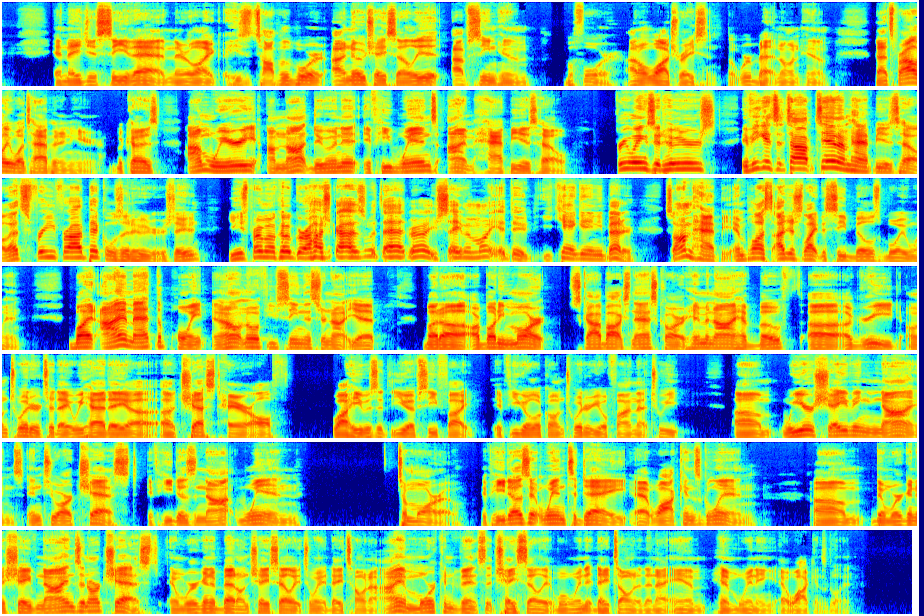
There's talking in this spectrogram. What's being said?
And they just see that and they're like, he's the top of the board. I know Chase Elliott. I've seen him before. I don't watch racing, but we're betting on him. That's probably what's happening here because I'm weary. I'm not doing it. If he wins, I'm happy as hell. Free wings at Hooters. If he gets a top 10, I'm happy as hell. That's free fried pickles at Hooters, dude. Use promo code Garage Guys with that, bro. You're saving money. Dude, you can't get any better. So I'm happy. And plus, I just like to see Bill's boy win. But I am at the point, and I don't know if you've seen this or not yet, but uh, our buddy Mark, Skybox NASCAR, him and I have both uh, agreed on Twitter today. We had a, uh, a chest hair off while he was at the UFC fight. If you go look on Twitter, you'll find that tweet. Um, we are shaving nines into our chest if he does not win tomorrow. If he doesn't win today at Watkins Glen, um, then we're going to shave nines in our chest and we're going to bet on Chase Elliott to win at Daytona. I am more convinced that Chase Elliott will win at Daytona than I am him winning at Watkins Glen.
